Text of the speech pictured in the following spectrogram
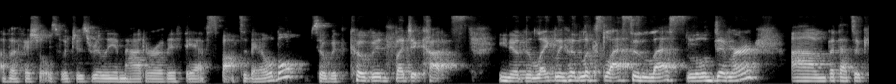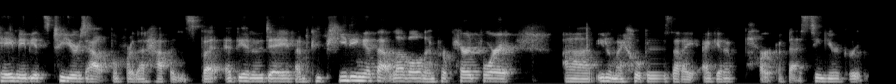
of officials, which is really a matter of if they have spots available. So with COVID budget cuts, you know, the likelihood looks less and less, a little dimmer, um, but that's okay. Maybe it's two years out before that happens. But at the end of the day, if I'm competing at that level and I'm prepared for it, uh, you know, my hope is that I, I, get a part of that senior group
